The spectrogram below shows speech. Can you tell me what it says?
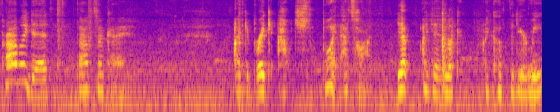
Probably did. That's okay. I could break, ouch. Boy, that's hot. Yep, I did. Look, I cooked the deer meat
